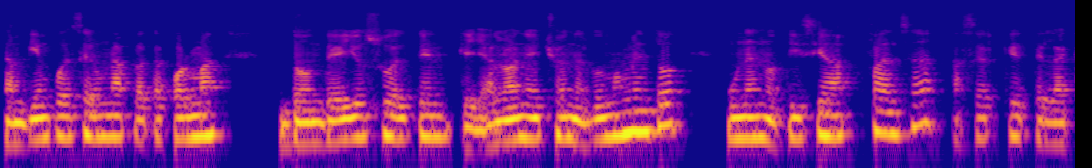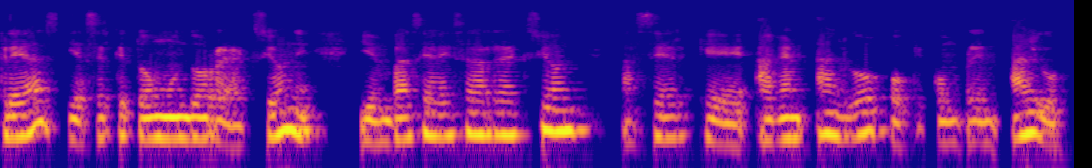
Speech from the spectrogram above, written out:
También puede ser una plataforma donde ellos suelten, que ya lo han hecho en algún momento, una noticia falsa, hacer que te la creas y hacer que todo el mundo reaccione. Y en base a esa reacción, hacer que hagan algo o que compren algo.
